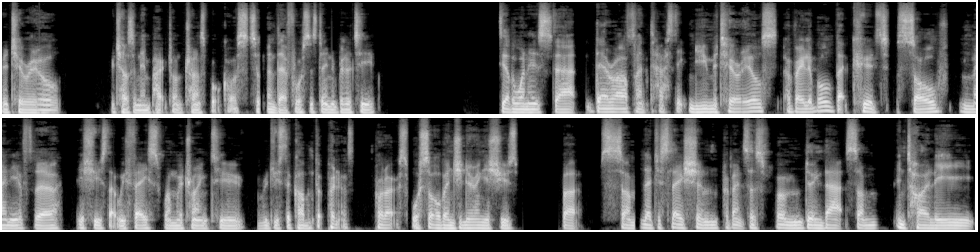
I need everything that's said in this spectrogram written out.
material, which has an impact on transport costs and therefore sustainability. The other one is that there are fantastic new materials available that could solve many of the issues that we face when we're trying to reduce the carbon footprint of products or solve engineering issues. But some legislation prevents us from doing that. Some entirely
